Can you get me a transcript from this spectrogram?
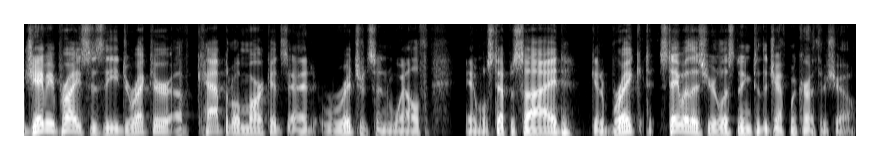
Jamie Price is the director of capital markets at Richardson Wealth. And we'll step aside, get a break. Stay with us. You're listening to The Jeff MacArthur Show.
